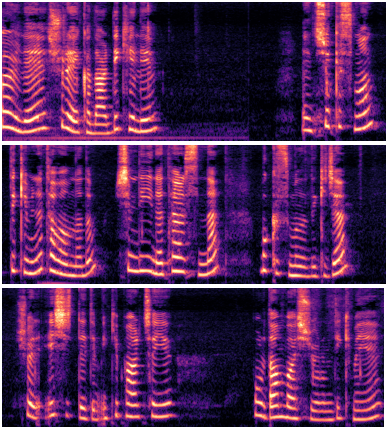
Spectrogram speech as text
Böyle şuraya kadar dikelim. Evet şu kısmın dikimini tamamladım. Şimdi yine tersinden bu kısmını dikeceğim. Şöyle eşitledim iki parçayı. Buradan başlıyorum dikmeye.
